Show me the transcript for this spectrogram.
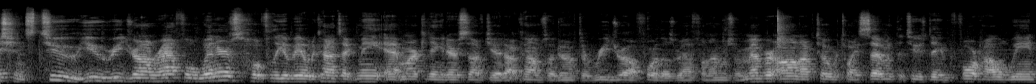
congratulations to you redrawn raffle winners. Hopefully you'll be able to contact me at marketing at airsoftgi.com so I don't have to redraw for those raffle numbers. Remember, on October 27th, the Tuesday before Halloween,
